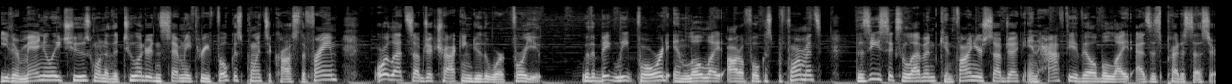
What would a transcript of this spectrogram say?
Either manually choose one of the 273 focus points across the frame, or let subject tracking do the work for you. With a big leap forward in low light autofocus performance, the Z611 can find your subject in half the available light as its predecessor.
